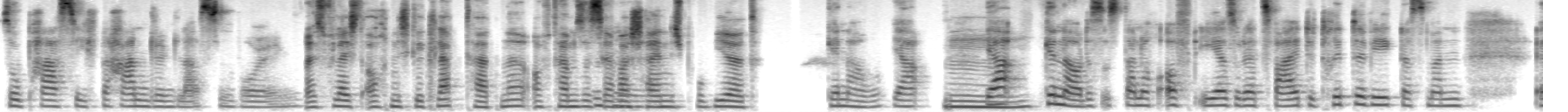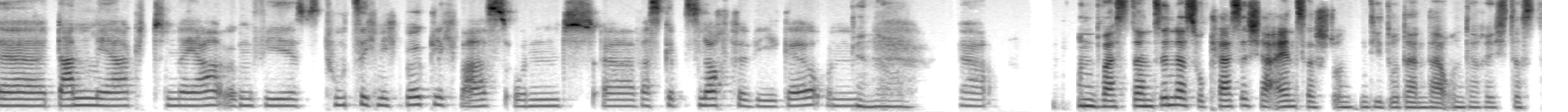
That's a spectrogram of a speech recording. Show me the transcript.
so passiv behandeln lassen wollen. Weil es vielleicht auch nicht geklappt hat, ne? Oft haben sie es mhm. ja wahrscheinlich probiert. Genau, ja. Mhm. Ja, genau. Das ist dann auch oft eher so der zweite, dritte Weg, dass man äh, dann merkt, naja, irgendwie, es tut sich nicht wirklich was und äh, was gibt es noch für Wege? Und genau. ja. Und was dann sind das so klassische Einzelstunden, die du dann da unterrichtest?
